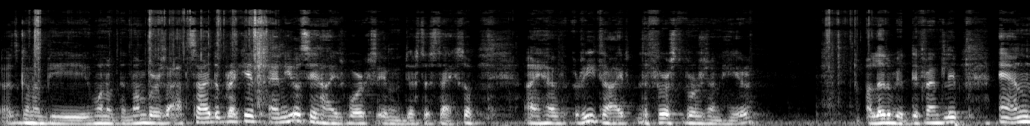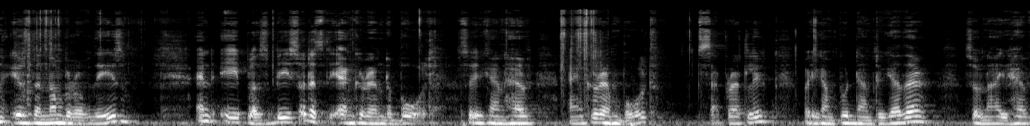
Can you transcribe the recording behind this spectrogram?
is going to be one of the numbers outside the bracket and you'll see how it works in just a sec. So I have retyped the first version here a little bit differently. N is the number of these and A plus B, so that's the anchor and the bolt. So you can have anchor and bolt separately, but you can put them together. So now you have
